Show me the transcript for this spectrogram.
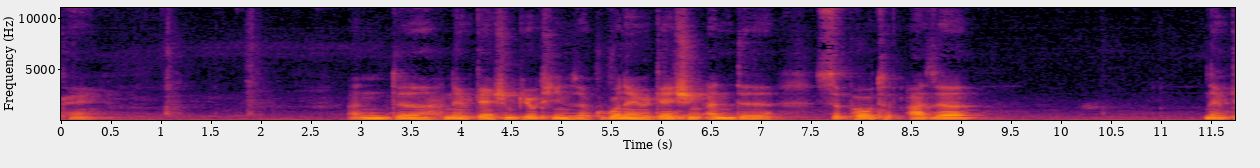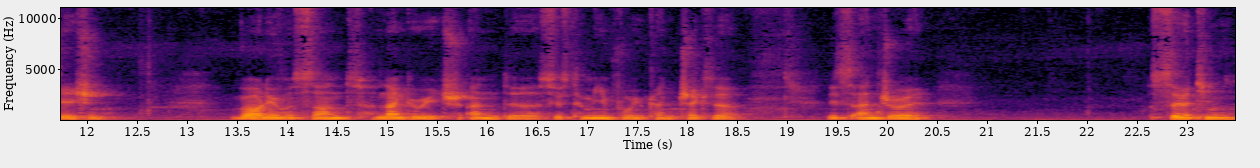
Okay. And uh, navigation built in the Google Navigation and uh, support other navigation, volume, sound, language, and uh, system info. You can check the this Android 13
